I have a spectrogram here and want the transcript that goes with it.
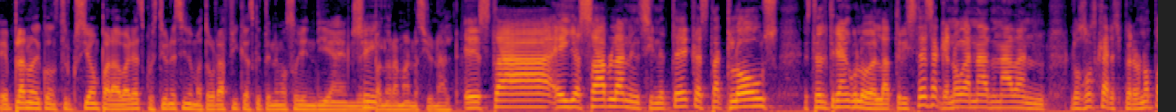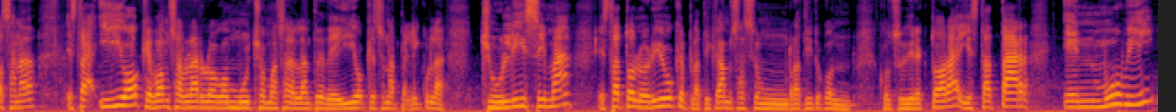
eh, plano de construcción para varias cuestiones cinematográficas que tenemos hoy en día en Sí. el panorama nacional. Está Ellas Hablan en Cineteca, está Close, está El Triángulo de la Tristeza, que no gana nada en los Oscars, pero no pasa nada. Está IO, que vamos a hablar luego mucho más adelante de IO, que es una película chulísima. Está Toloriu, que platicamos hace un ratito con, con su directora. Y está Tar en Movie.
